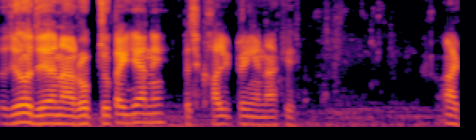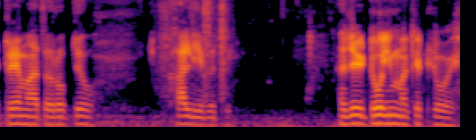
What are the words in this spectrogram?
તો જો જે એના રોપ ચોપાઈ ગયા ને, પછી ખાલી ટ્રે નાખે. આ ટ્રેમાં તો રોપ જો ખાલી એ બધી. હજુ એ ટોલીમાં કેટલું હોય?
